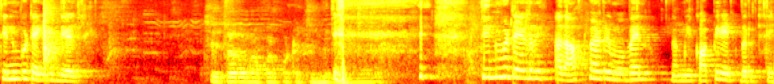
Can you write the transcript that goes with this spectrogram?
ತಿನ್ಬಿಟ್ಟು ಹೆಂಗಿದ್ದು ಹೇಳ್ರಿ? ಚಿತ್ರಾನ್ನ ಮಾಡ್ಕೊಟ್ಬಿಟ್ಟು ತಿಂದು ತಿನ್ಬಿಟ್ಟು ಹೇಳ್ರಿ ಅದು ಆಫ್ ಮಾಡಿರಿ ಮೊಬೈಲ್ ನಮಗೆ ಕಾಪಿ ರೇಟ್ ಬರುತ್ತೆ.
